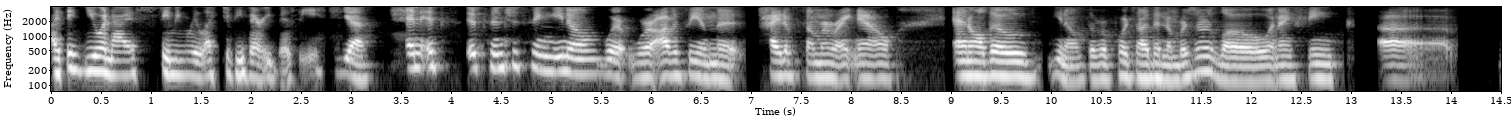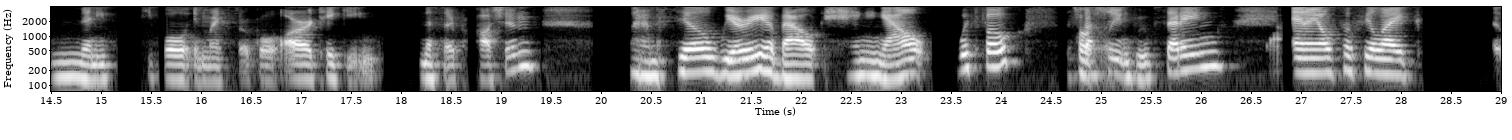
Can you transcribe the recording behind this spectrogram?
I think you and I seemingly like to be very busy. Yes. And it's, it's interesting, you know, we're, we're obviously in the height of summer right now. And although, you know, the reports are the numbers are low, and I think uh, many people in my circle are taking necessary precautions. But I'm still weary about hanging out with folks, especially totally. in group settings. And I also feel like uh,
